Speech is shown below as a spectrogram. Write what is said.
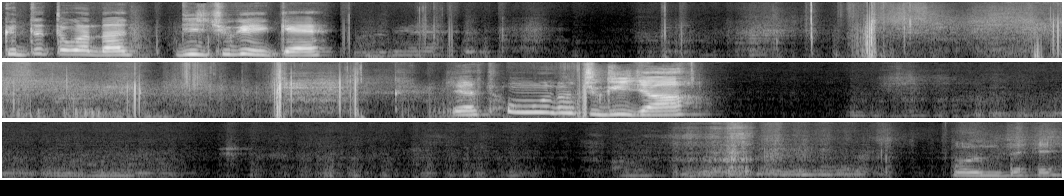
그때 동안 나니 죽일게. 야 총으로 죽이자. 뭔데?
